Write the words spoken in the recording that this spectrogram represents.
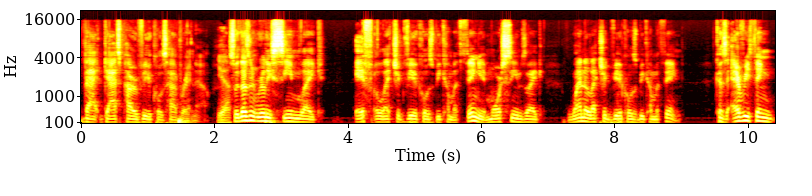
that gas powered vehicles have right now. Yeah. So it doesn't really seem like if electric vehicles become a thing, it more seems like when electric vehicles become a thing. Because everything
